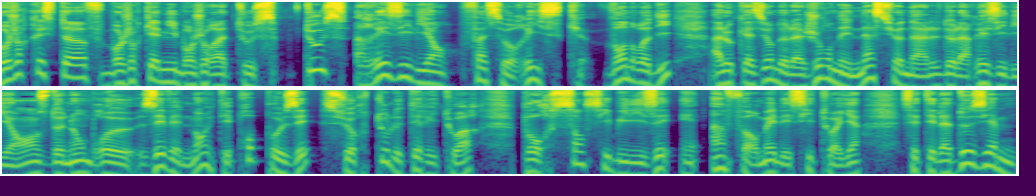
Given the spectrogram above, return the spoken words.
Bonjour Christophe, bonjour Camille, bonjour à tous. Tous résilients face aux risques. Vendredi, à l'occasion de la journée nationale de la résilience, de nombreux événements étaient proposés sur tout le territoire pour sensibiliser et informer les citoyens. C'était la deuxième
